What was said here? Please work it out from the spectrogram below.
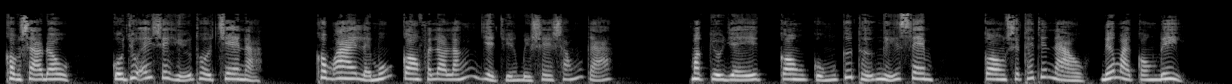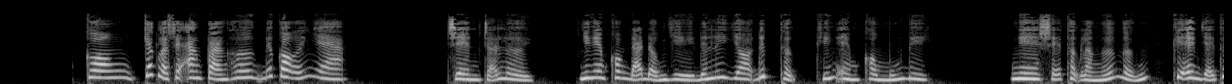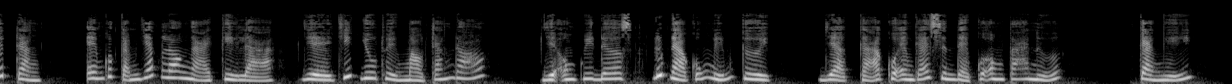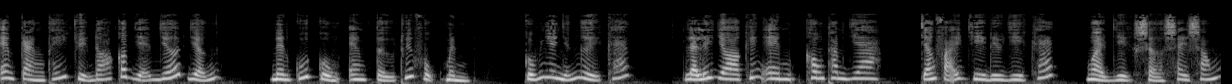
Không sao đâu, cô chú ấy sẽ hiểu thôi Chen à. Không ai lại muốn con phải lo lắng về chuyện bị say sóng cả. Mặc dù vậy, con cũng cứ thử nghĩ xem con sẽ thấy thế nào nếu mai con đi. Con chắc là sẽ an toàn hơn nếu con ở nhà. Jen trả lời, nhưng em không đã động gì đến lý do đích thực khiến em không muốn đi. Nghe sẽ thật là ngớ ngẩn khi em giải thích rằng em có cảm giác lo ngại kỳ lạ về chiếc du thuyền màu trắng đó. Về ông Quiders lúc nào cũng mỉm cười và cả cô em gái xinh đẹp của ông ta nữa. Càng nghĩ, em càng thấy chuyện đó có vẻ dớ dẫn, nên cuối cùng em tự thuyết phục mình, cũng như những người khác, là lý do khiến em không tham gia, chẳng phải vì điều gì khác ngoài việc sợ say sóng.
